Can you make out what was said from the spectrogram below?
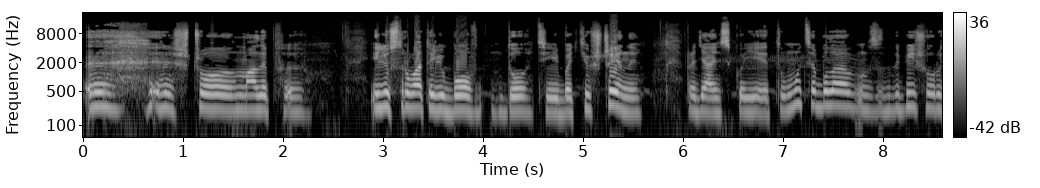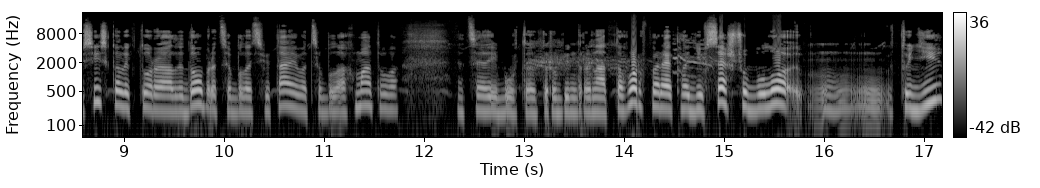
е, е, що мали б ілюструвати любов до цієї батьківщини радянської. Тому це була здебільшого російська лектура, але добра. Це була Цвітаєва, це була Ахматова, це і був та- Робіндранат Тагор в перекладі. Все, що було тоді,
